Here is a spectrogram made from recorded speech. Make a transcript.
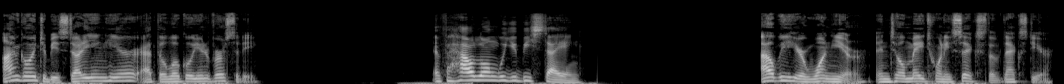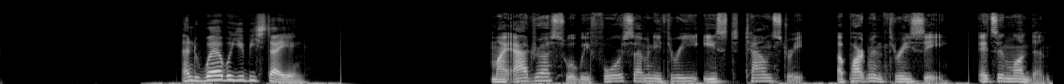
I'm going to be studying here at the local university. And for how long will you be staying? I'll be here one year until May 26th of next year. And where will you be staying? My address will be 473 East Town Street, apartment 3C. It's in London.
